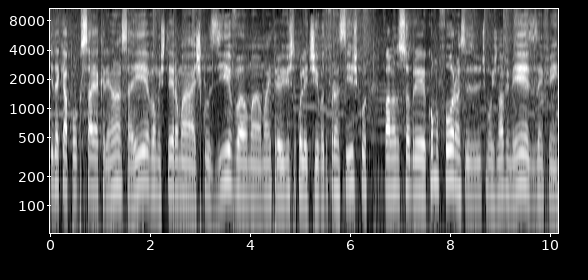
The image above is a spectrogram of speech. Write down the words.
e daqui a pouco sai a criança aí. Vamos ter uma exclusiva, uma, uma entrevista coletiva do Francisco falando sobre como foram esses últimos nove meses, enfim.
